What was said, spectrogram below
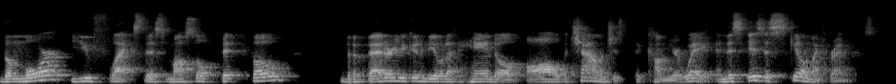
The more you flex this muscle FITFO, the better you're going to be able to handle all the challenges that come your way. And this is a skill, my friends.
